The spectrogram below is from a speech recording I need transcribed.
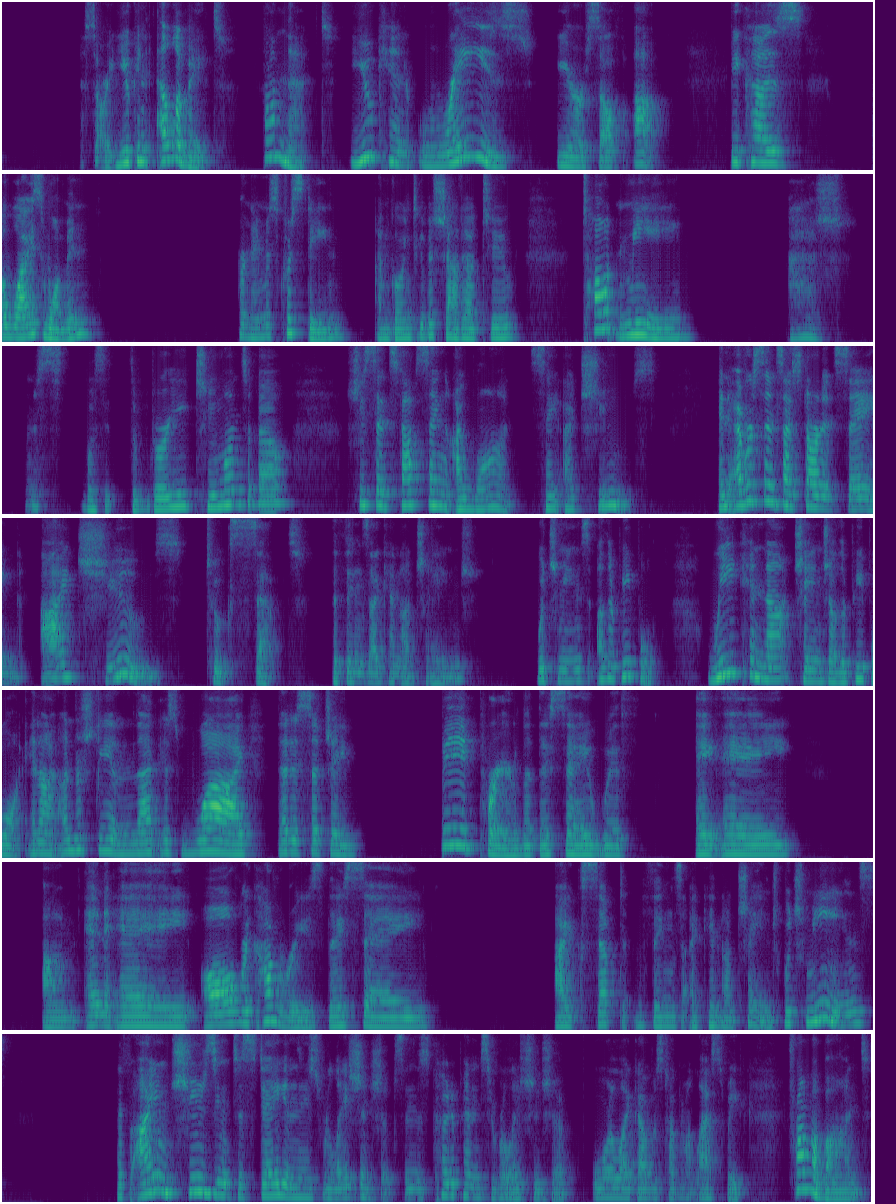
sorry, you can elevate from that. You can raise yourself up because a wise woman, her name is Christine, I'm going to give a shout out to, taught me, gosh, was it three, two months ago? She said, Stop saying I want, say I choose. And ever since I started saying I choose to accept the things I cannot change, which means other people. We cannot change other people. And I understand that is why that is such a big prayer that they say with AA, um, NA, all recoveries. They say, I accept the things I cannot change, which means if I am choosing to stay in these relationships, in this codependency relationship, or like I was talking about last week, trauma bond,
